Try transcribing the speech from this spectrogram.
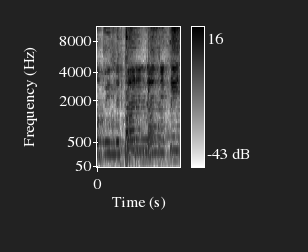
गोविंद चरणन की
